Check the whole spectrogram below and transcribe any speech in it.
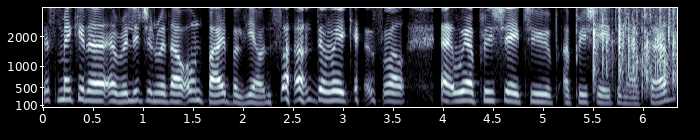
let's make it a, a religion with our own Bible here on Sound Awake as well. Uh, we appreciate you appreciating us, Tabs.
